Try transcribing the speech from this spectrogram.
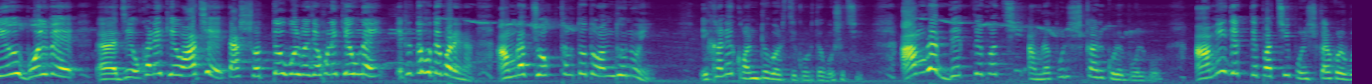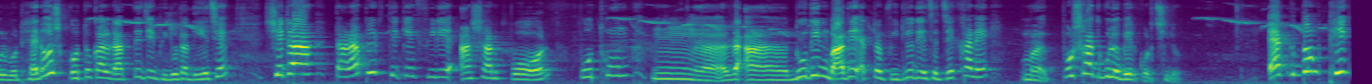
কেউ বলবে যে ওখানে কেউ আছে, তার সত্ত্বেও বলবে যে ওখানে কেউ নেই, এটা তো হতে পারে না। আমরা চোখ থাকতেও তো অন্ধ নই। এখানে কন্ট্রোভার্সি করতে বসেছি। আমরা দেখতে পাচ্ছি, আমরা পরিষ্কার করে বলব। আমি দেখতে পাচ্ছি, পরিষ্কার করে বলব। ঢেঁড়স গতকাল রাত্রে যে ভিডিওটা দিয়েছে, সেটা তারাপীঠ থেকে ফিরে আসার পর প্রথম দুদিন বাদে একটা ভিডিও দিয়েছে যেখানে প্রসাদগুলো বের করছিল। একদম ঠিক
